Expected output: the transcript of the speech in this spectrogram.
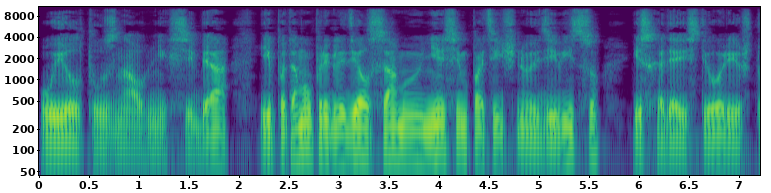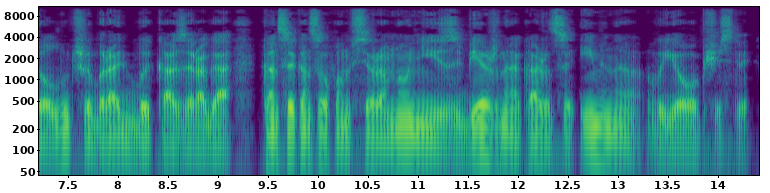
Уилт узнал в них себя и потому приглядел самую несимпатичную девицу, исходя из теории, что лучше брать быка за рога. В конце концов, он все равно неизбежно окажется именно в ее обществе.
